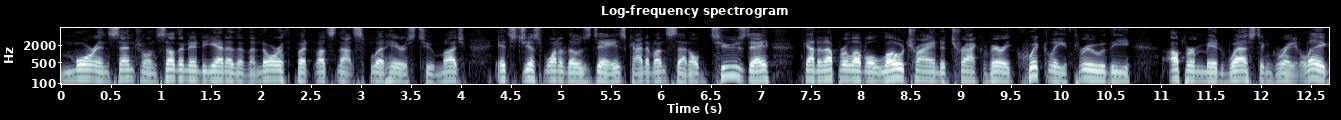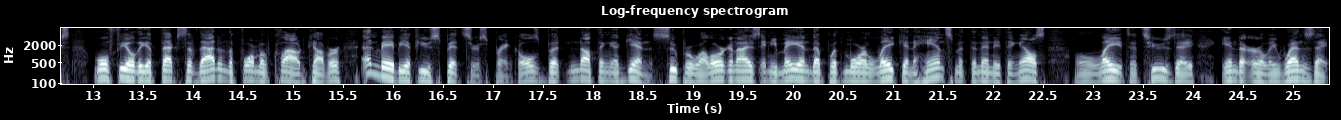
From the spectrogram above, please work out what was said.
more in central and southern Indiana than the north, but let's not split hairs too much. It's just one of those days, kind of unsettled. Tuesday, got an upper level low trying to track very quickly through the upper Midwest and Great Lakes will feel the effects of that in the form of cloud cover and maybe a few spits or sprinkles, but nothing, again, super well organized. And you may end up with more lake enhancement than anything else late Tuesday into early Wednesday.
